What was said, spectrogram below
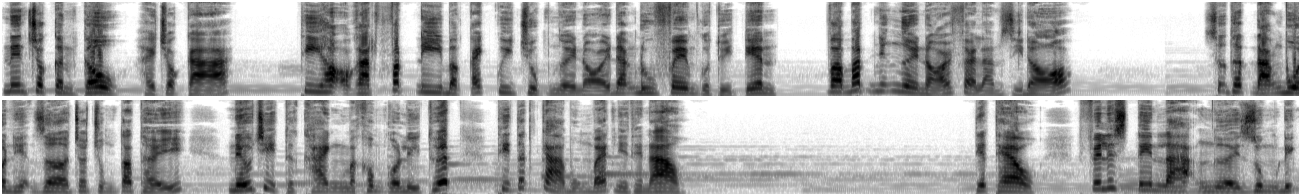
nên cho cần câu hay cho cá, thì họ gạt phát đi bằng cách quy chụp người nói đang đu phêm của Thủy Tiên và bắt những người nói phải làm gì đó. Sự thật đáng buồn hiện giờ cho chúng ta thấy nếu chỉ thực hành mà không có lý thuyết thì tất cả bung bét như thế nào. Tiếp theo, Philistine là hạng người dùng định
